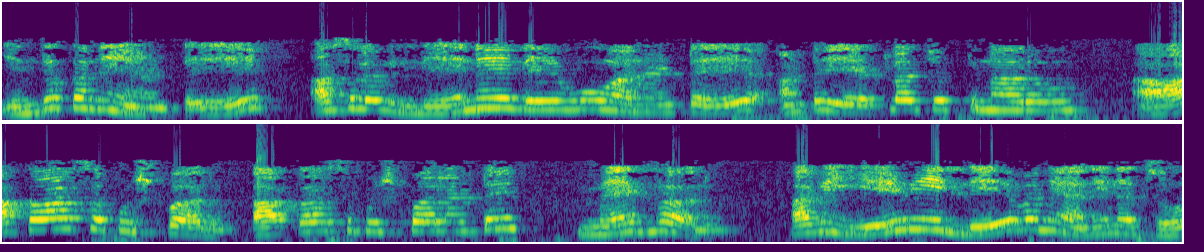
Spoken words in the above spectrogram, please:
ఎందుకని అంటే అసలు అవి లేనే లేవు అని అంటే అంటే ఎట్లా చెప్తున్నారు? ఆకాశ పుష్పాలు. ఆకాశ పుష్పాలంటే మేఘాలు. అవి ఏమీ లేవని అనినచో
